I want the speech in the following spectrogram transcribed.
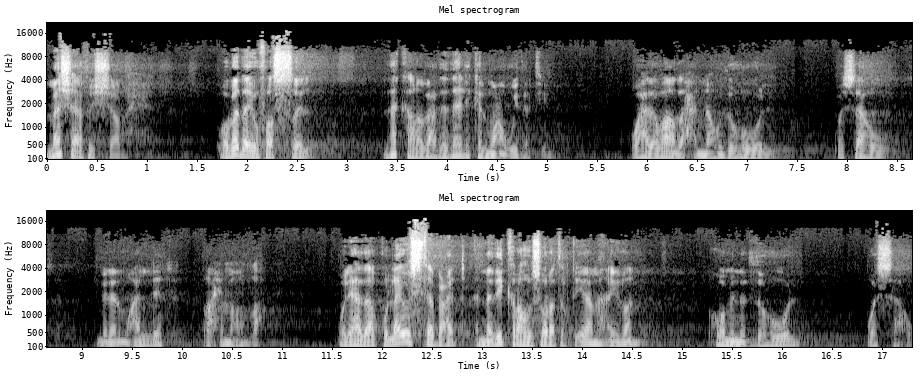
مشى في الشرح وبدأ يفصل ذكر بعد ذلك المعوذتين. وهذا واضح أنه ذهول وسهو من المؤلف رحمه الله. ولهذا أقول لا يستبعد أن ذكره سورة القيامة أيضا هو من الذهول والسهو.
